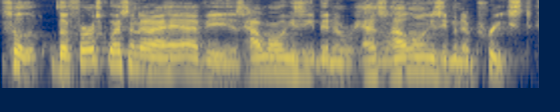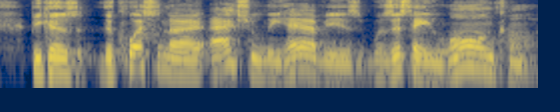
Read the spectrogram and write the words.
So the first question that I have is how long has he been a, has how long has he been a priest? Because the question I actually have is was this a long con?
